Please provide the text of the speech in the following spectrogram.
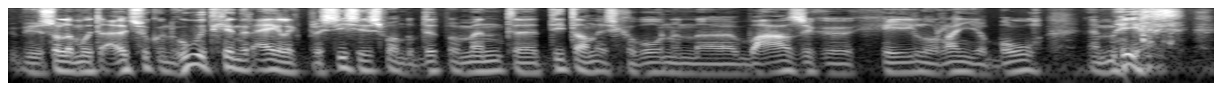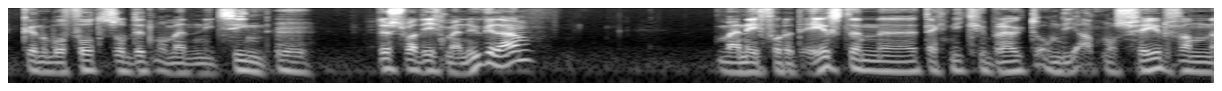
we zullen moeten uitzoeken hoe het ginder eigenlijk precies is. Want op dit moment, eh, Titan is gewoon een eh, wazige geel-oranje bol. En meer kunnen we foto's op dit moment niet zien. Dus wat heeft men nu gedaan? Men heeft voor het eerst een eh, techniek gebruikt om die atmosfeer van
